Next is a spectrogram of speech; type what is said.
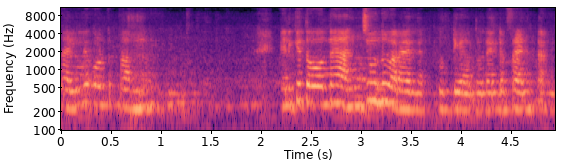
കയ്യിൽ കൊണ്ട് തന്നു. എനിക്ക് തോന്നുന്നത് അഞ്ചു എന്ന് പറയുന്നത് കുട്ടിയാണ് എന്റെ ഫ്രണ്ടാണ്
